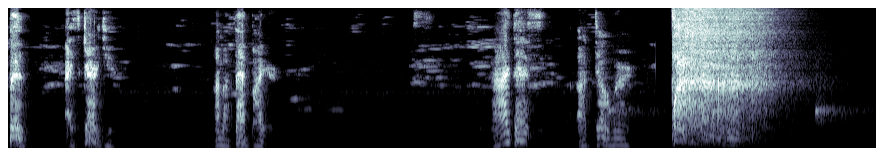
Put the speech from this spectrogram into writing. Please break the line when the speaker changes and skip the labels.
Boo! I scared you. I'm a vampire. Hi, this October.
